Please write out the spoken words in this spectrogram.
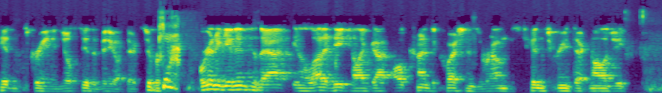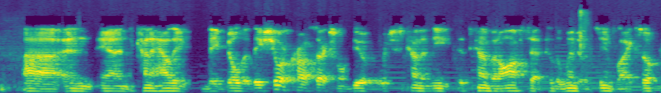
hidden screen, and you'll see the video up there. It's super. Yeah. Cool. We're going to get into that in a lot of detail. I've got all kinds of questions around this hidden screen technology, uh, and and kind of how they they build it. They show a cross sectional view of it, which is kind of neat. It's kind of an offset to the window, it seems like. So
